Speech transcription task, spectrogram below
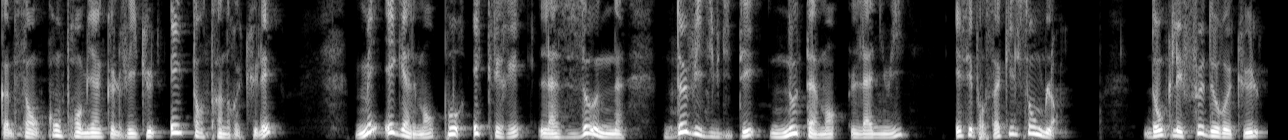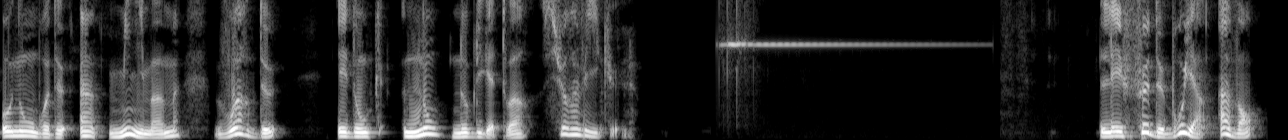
comme ça on comprend bien que le véhicule est en train de reculer, mais également pour éclairer la zone de visibilité, notamment la nuit, et c'est pour ça qu'ils sont blancs. Donc les feux de recul au nombre de 1 minimum, voire 2, et donc non obligatoires sur un véhicule. Les feux de brouillard avant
